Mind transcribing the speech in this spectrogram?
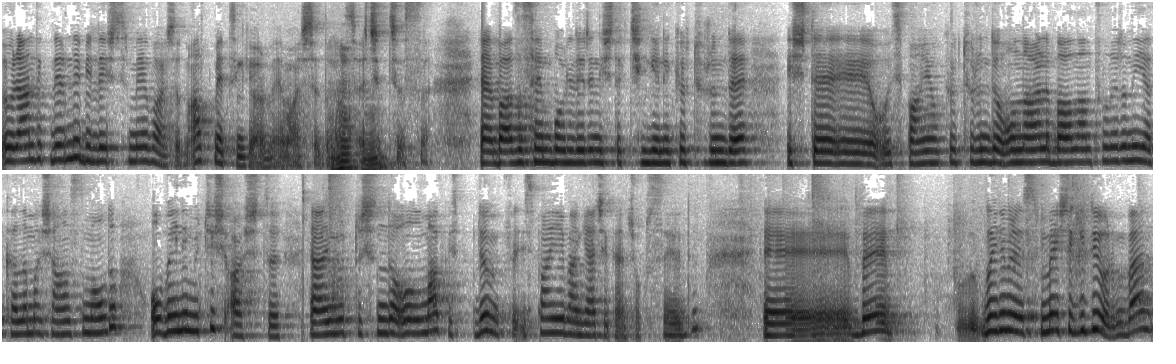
öğrendiklerimle birleştirmeye başladım. Alt metin görmeye başladım açıkçası. Yani bazı sembollerin işte Çingene kültüründe işte e, o İspanyol kültüründe onlarla bağlantılarını yakalama şansım oldu. O beni müthiş aştı. Yani yurt dışında olmak, diyorum İspanya'yı ben gerçekten çok sevdim. E, ve benim resmime işte gidiyorum ben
